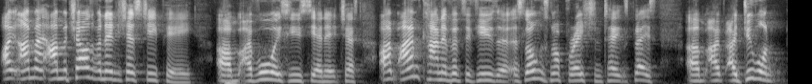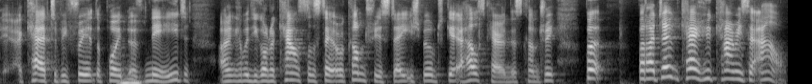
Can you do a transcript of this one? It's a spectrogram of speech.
I, am a, I'm a child of an NHS GP. Um, mm. I've always used the NHS. I'm, I'm kind of of the view that as long as an operation takes place, um, I, I, do want care to be free at the point mm. of need. I don't whether you've got a council estate or a country estate, you should be able to get health care in this country. But but I don't care who carries it out.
